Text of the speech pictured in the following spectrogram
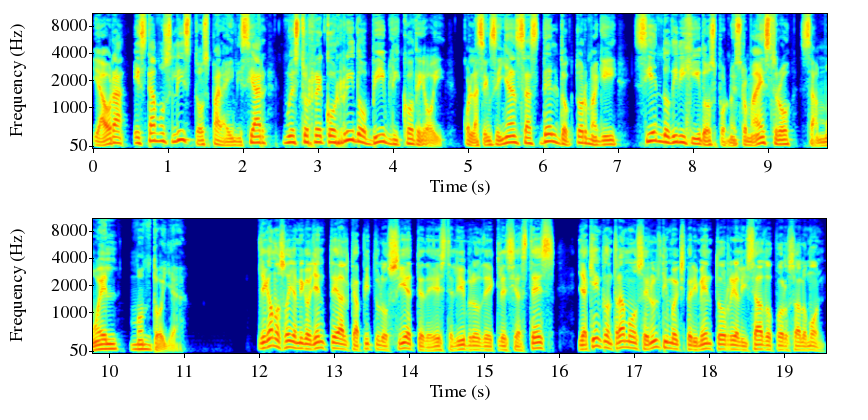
Y ahora estamos listos para iniciar nuestro recorrido bíblico de hoy, con las enseñanzas del Dr. Magui siendo dirigidos por nuestro maestro Samuel Montoya. Llegamos hoy, amigo oyente, al capítulo 7 de este libro de Eclesiastés, y aquí encontramos el último experimento realizado por Salomón.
